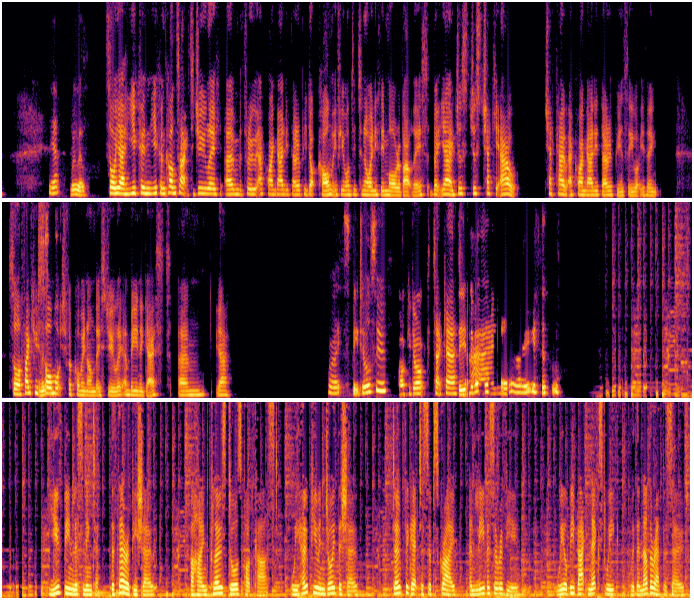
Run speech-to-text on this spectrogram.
Yeah, we will. So yeah, you can you can contact Julie um through equineguidedtherapy.com if you wanted to know anything more about this. But yeah, just just check it out. Check out equine guided therapy and see what you think. So thank you so much for coming on this, Julie, and being a guest. Um yeah. All right. Speak to you all soon. Okie doke. Take care. See you in a. Bye. Bye. You've been listening to The Therapy Show, Behind Closed Doors podcast. We hope you enjoyed the show. Don't forget to subscribe and leave us a review. We'll be back next week with another episode.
